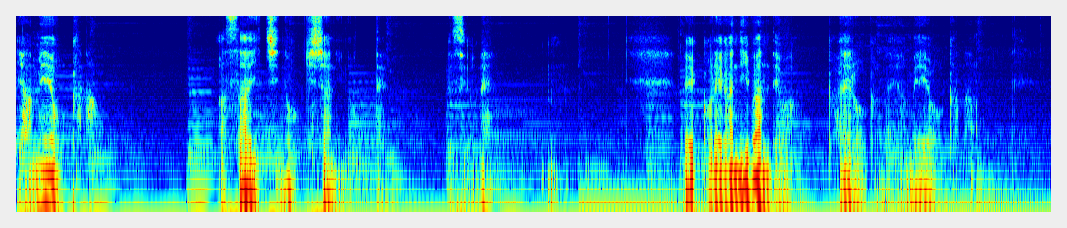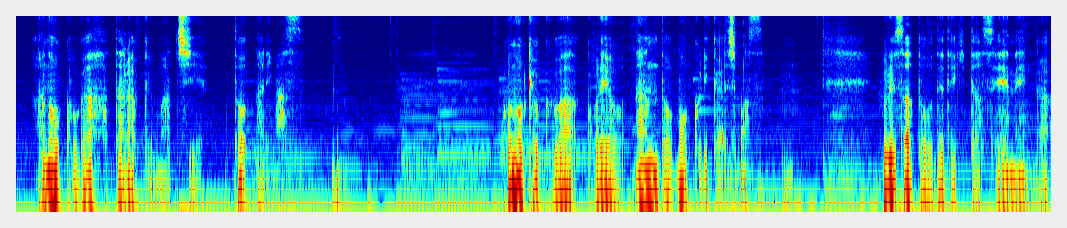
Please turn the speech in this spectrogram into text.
やめようかな。朝一の汽車に乗って。ですよね、うん、でこれが2番では帰ろうかなやめようかな。あの子が働く街へとなります、うん、この曲はこれを何度も繰り返します、うん、ふるさとを出てきた青年が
